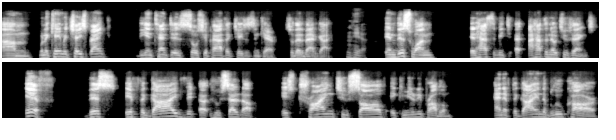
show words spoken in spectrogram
Um, when it came to Chase Bank, the intent is sociopathic, Chase doesn't care. So they're the bad guy. Yeah. In this one, it has to be, I have to know two things. If this, if the guy uh, who set it up is trying to solve a community problem, and if the guy in the blue car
